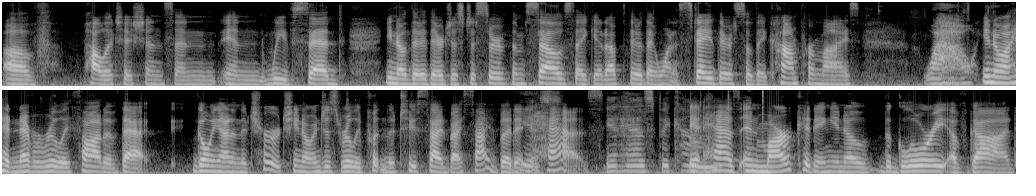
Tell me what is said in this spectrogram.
of politicians, and, and we've said, you know, they're there just to serve themselves. They get up there, they want to stay there, so they compromise. Wow. You know, I had never really thought of that going on in the church, you know, and just really putting the two side by side, but it Yes. has. it has become. It has in marketing, you know, the glory of God.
